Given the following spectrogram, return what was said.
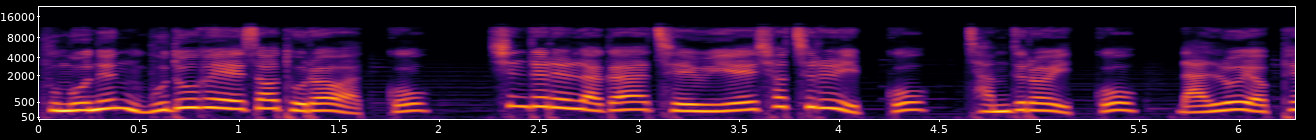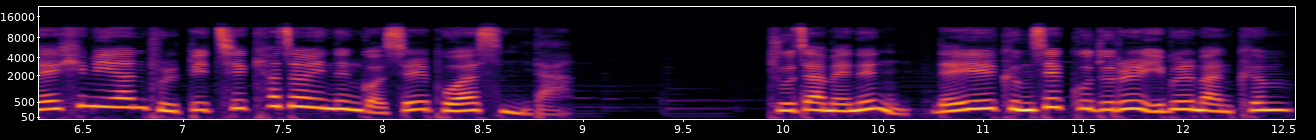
부모는 무도회에서 돌아왔고 신데렐라가 제 위에 셔츠를 입고 잠들어 있고 난로 옆에 희미한 불빛이 켜져 있는 것을 보았습니다. 두 자매는 내일 금색 구두를 입을 만큼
